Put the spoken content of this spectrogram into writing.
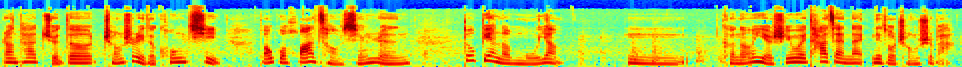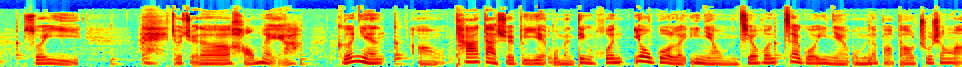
让他觉得城市里的空气，包括花草行人，都变了模样。嗯，可能也是因为他在那那座城市吧，所以，哎，就觉得好美啊。隔年啊、他大学毕业，我们订婚，又过了一年，我们结婚，再过一年，我们的宝宝出生了，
